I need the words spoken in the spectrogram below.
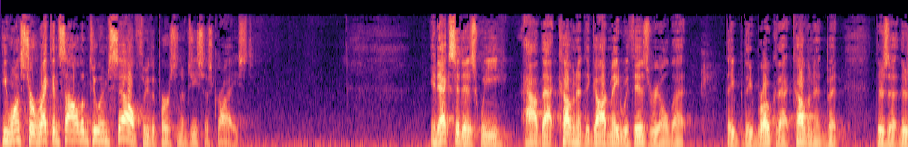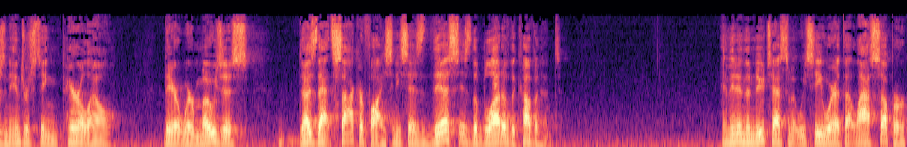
He wants to reconcile them to Himself through the person of Jesus Christ. In Exodus, we have that covenant that God made with Israel, that they, they broke that covenant, but there's, a, there's an interesting parallel there where Moses does that sacrifice and he says, This is the blood of the covenant and then in the New Testament, we see where at that Last Supper,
